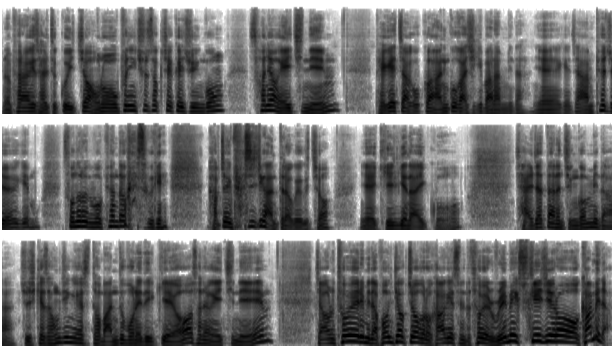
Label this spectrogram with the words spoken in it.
편하게 잘 듣고 있죠. 오늘 오프닝 출석 체크의 주인공 선영 H님 베개 짜고 그거 안고 가시기 바랍니다. 예, 이게 안 펴져요. 이게 뭐 손으로 뭐 편다고 해서 그게 갑자기 펴지지가 않더라고요. 그렇죠? 예, 길게 나 있고. 잘 잤다는 증거입니다. 주식회사 홍진경에서 더 만두 보내드릴게요. 선영 H님. 자, 오늘 토요일입니다. 본격적으로 가겠습니다. 토요일 리믹스 퀴즈로 갑니다.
